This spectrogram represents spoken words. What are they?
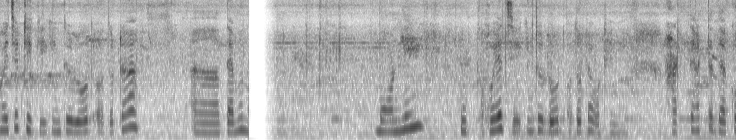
হয়েছে ঠিকই, কিন্তু রোদ অতটা তেমন মর্নিং হয়েছে, কিন্তু রোদ অতটা ওঠেনি। হাঁটতে হাঁটতে দেখো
